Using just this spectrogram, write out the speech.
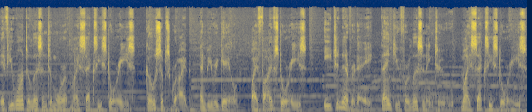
If you want to listen to more of my sexy stories, go subscribe and be regaled by five stories each and every day. Thank you for listening to My Sexy Stories.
